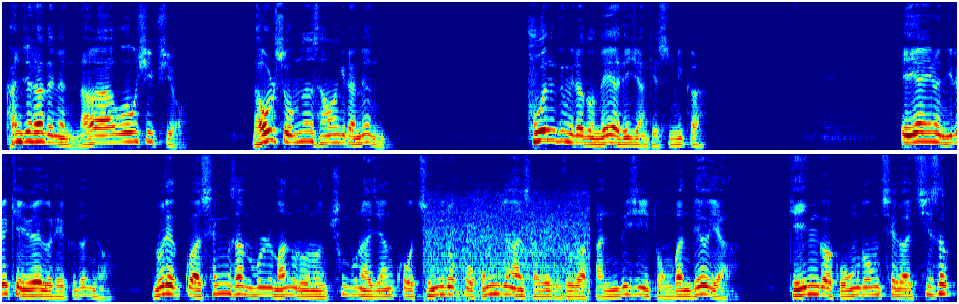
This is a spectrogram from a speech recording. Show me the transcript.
간절하다면 나오십시오. 나올 수 없는 상황이라면 후원금이라도 내야 되지 않겠습니까? AI는 이렇게 요약을 했거든요. 노력과 생산물만으로는 충분하지 않고 정의롭고 공정한 사회 구조가 반드시 동반되어야 개인과 공동체가 지속,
